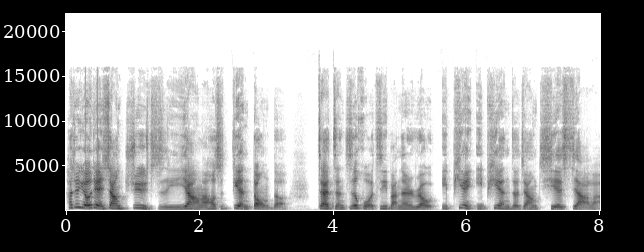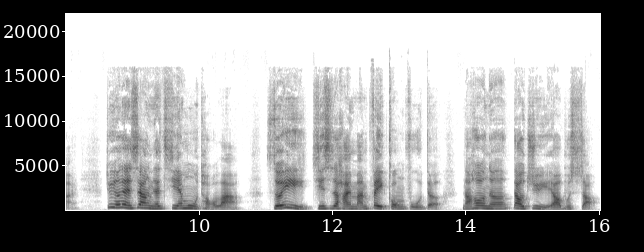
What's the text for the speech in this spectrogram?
它就有点像锯子一样，然后是电动的，在整只火鸡把那肉一片一片的这样切下来，就有点像你在切木头啦。所以其实还蛮费功夫的，然后呢，道具也要不少。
